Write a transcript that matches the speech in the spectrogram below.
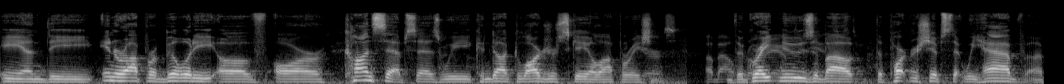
and the interoperability of our concepts as we conduct larger scale operations. The great news about the partnerships that we have, uh,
